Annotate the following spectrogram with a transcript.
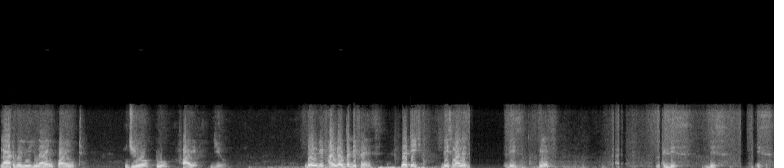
last value is 9.0250 then we find out the difference. That is this minus this means like this this this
